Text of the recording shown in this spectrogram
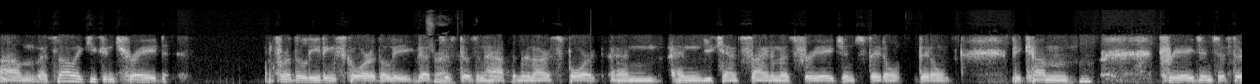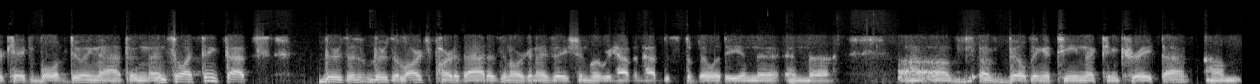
um it's not like you can trade for the leading scorer of the league. That Sure. just doesn't happen in our sport, and and you can't sign them as free agents. They don't they don't become free agents if they're capable of doing that. And and so I think that's there's a there's a large part of that as an organization where we haven't had the stability and the and the uh, of of building a team that can create that. Um,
